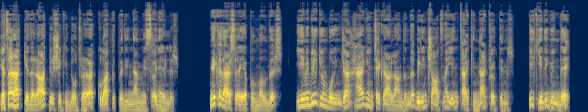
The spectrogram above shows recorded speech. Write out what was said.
Yatarak ya da rahat bir şekilde oturarak kulaklıkla dinlenmesi önerilir. Ne kadar süre yapılmalıdır? 21 gün boyunca her gün tekrarlandığında bilinçaltına yeni telkinler köklenir. İlk 7 günde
